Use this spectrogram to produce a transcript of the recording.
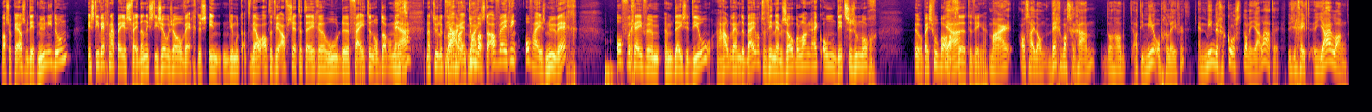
was oké, als we dit nu niet doen, is die weg naar PSV. Dan is die sowieso al weg. Dus in, je moet het wel altijd weer afzetten tegen hoe de feiten op dat moment Ja, natuurlijk Ja, waren. maar- en toen maar- was de afweging, of hij is nu weg, of we geven hem, hem deze deal, houden we hem erbij, want we vinden hem zo belangrijk om dit seizoen nog Europees voetbal Ja. af te, te dwingen. maar als hij dan weg was gegaan, dan had, had hij meer opgeleverd en minder gekost dan een jaar later. Dus je geeft een jaar lang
